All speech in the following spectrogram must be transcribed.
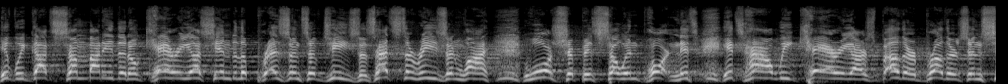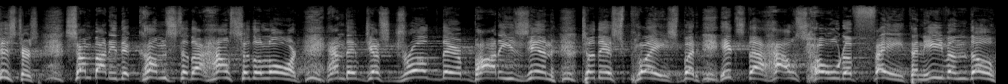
if we've got somebody that'll carry us into the presence of Jesus, that's the reason why worship is so important. It's, it's how we carry our other brothers and sisters, somebody that comes to the house of the Lord and they've just drugged their their bodies in to this place, but it's the household of faith. And even though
